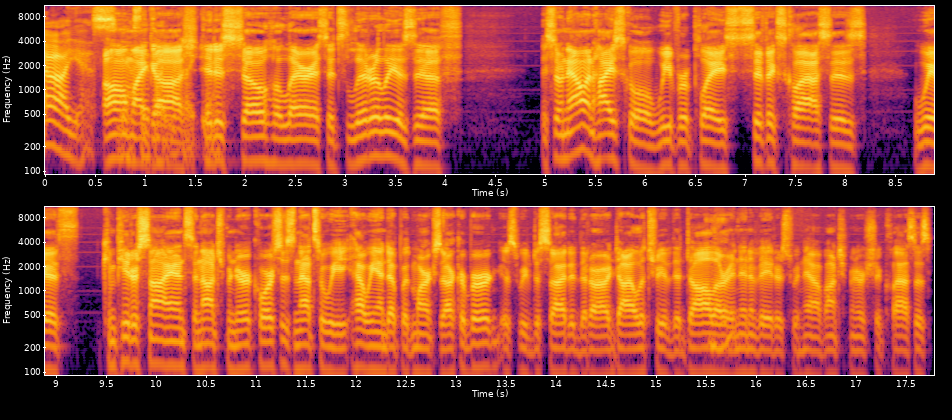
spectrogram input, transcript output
Oh, yes. Oh, yes, my I gosh. It is so hilarious. It's literally as if. So now in high school, we've replaced civics classes with computer science and entrepreneur courses, and that's how we how we end up with Mark Zuckerberg. Is we've decided that our idolatry of the dollar mm-hmm. and innovators we now have entrepreneurship classes.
